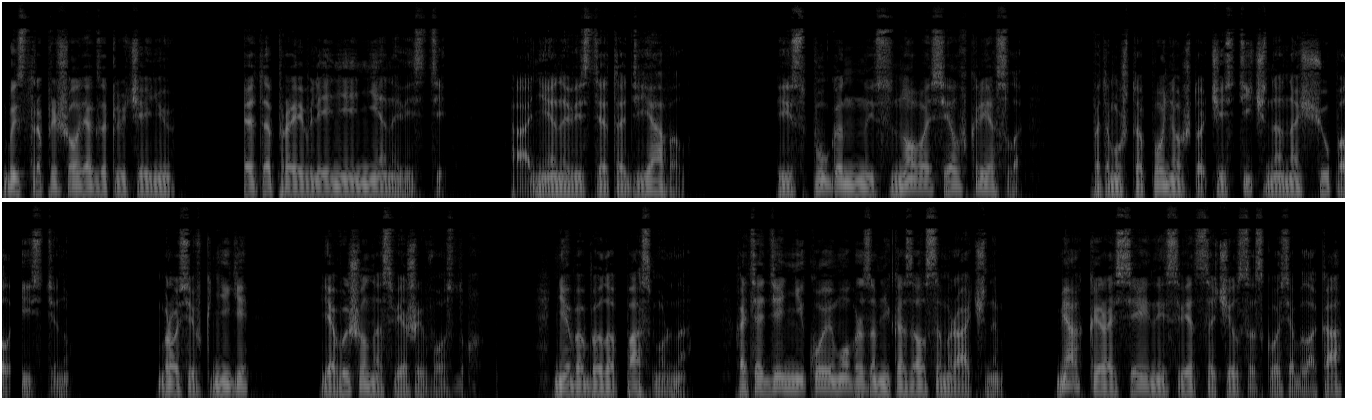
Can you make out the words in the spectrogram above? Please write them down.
быстро пришел я к заключению, это проявление ненависти, а ненависть — это дьявол. Испуганный снова сел в кресло, потому что понял, что частично нащупал истину. Бросив книги, я вышел на свежий воздух. Небо было пасмурно, хотя день никоим образом не казался мрачным. Мягкий рассеянный свет сочился сквозь облака,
